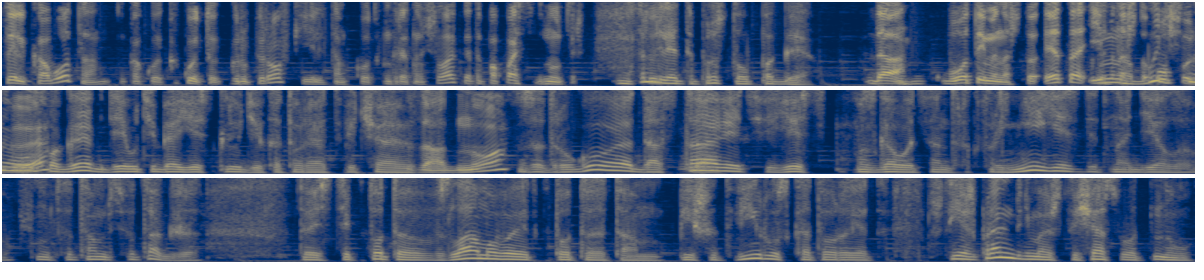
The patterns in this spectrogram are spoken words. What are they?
цель кого-то, какой, какой-то группировки или там какого-то конкретного человека, это попасть внутрь. На самом то деле есть... это просто ОПГ. Да, угу. вот именно, что это, это именно что ОПГ. ОПГ, где у тебя есть люди, которые отвечают за одно, за другое, доставить. Да. Есть мозговой центр, который не ездит на дело. В общем-то, там все так же. То есть кто-то взламывает, кто-то там пишет вирус, который это... Потому что я же правильно понимаю, что сейчас вот, ну,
